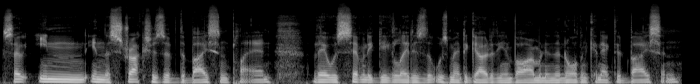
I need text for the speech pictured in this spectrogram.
So in in the structures of the basin plan, there was 70 gigalitres that was meant to go to the environment in the Northern Connected Basin.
